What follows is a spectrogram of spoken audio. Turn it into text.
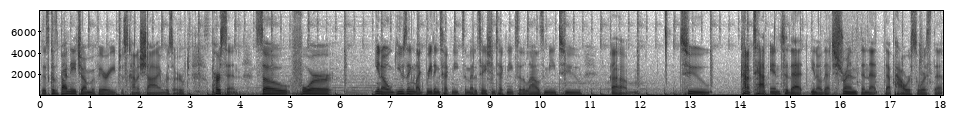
this because by nature I'm a very just kind of shy and reserved person. So for you know using like breathing techniques and meditation techniques, it allows me to um, to kind of tap into that you know that strength and that that power source that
